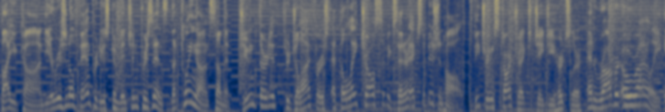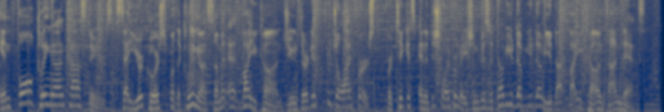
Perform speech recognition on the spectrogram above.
BayouCon, the original fan produced convention, presents the Klingon Summit, June 30th through July 1st at the Lake Charles Civic Center Exhibition Hall, featuring Star Trek's J.G. Hertzler and Robert O'Reilly in full Klingon costumes. Set your course for the Klingon Summit at BayouCon, June 30th through July 1st. For tickets and additional information, visit www.bayoucon.net.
